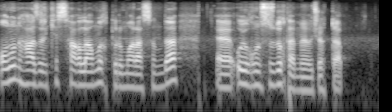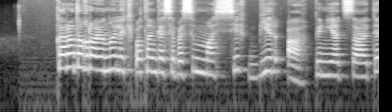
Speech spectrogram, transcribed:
onun hazırki sağlamlıq durumu arasında uyğunsuzluq da mövcuddur. Qaradağ rayonu ilə Kübatan qəsəbəsi massiv 1A Bünyadzadə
